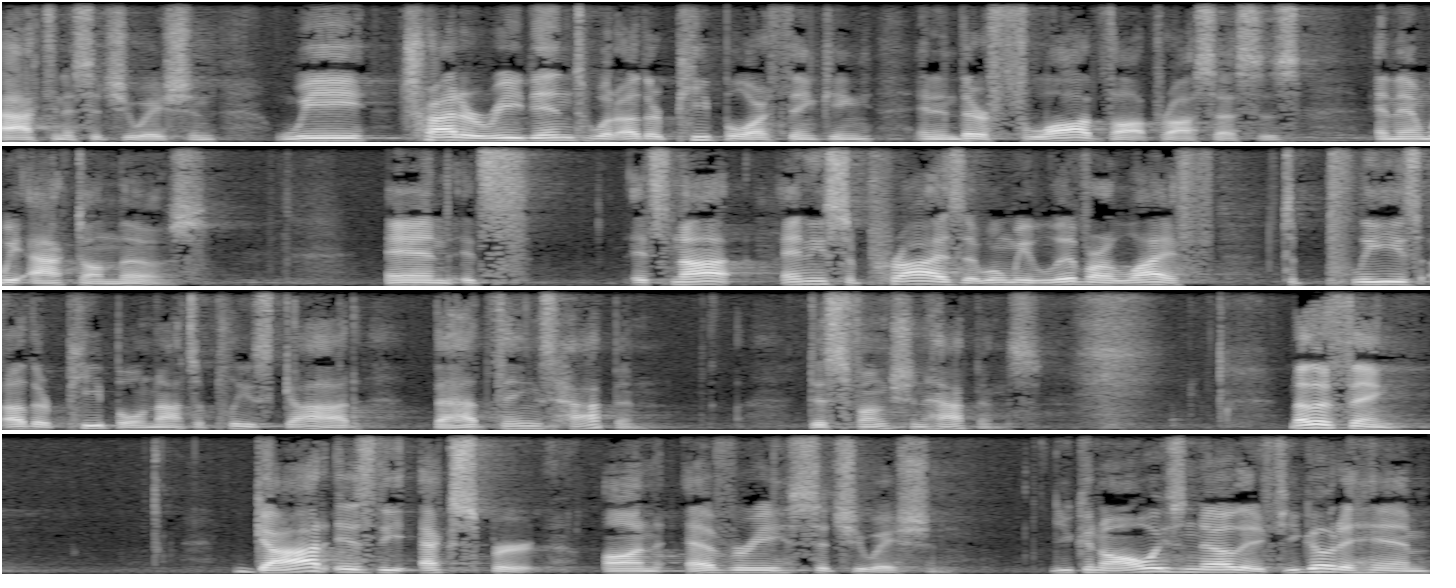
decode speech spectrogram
act in a situation, we try to read into what other people are thinking and in their flawed thought processes, and then we act on those. And it's, it's not any surprise that when we live our life to please other people, not to please God, bad things happen. Dysfunction happens. Another thing God is the expert on every situation. You can always know that if you go to Him,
